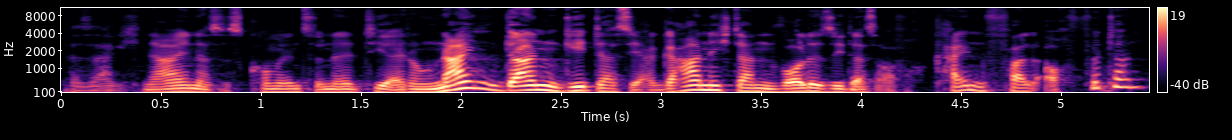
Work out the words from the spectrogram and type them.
Da sage ich, nein, das ist konventionelle Tierhaltung. Nein, dann geht das ja gar nicht, dann wolle sie das auf keinen Fall auch füttern.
